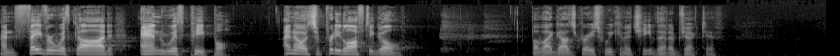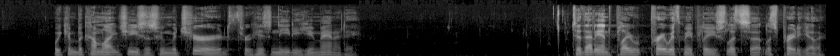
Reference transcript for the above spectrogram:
and favor with God and with people. I know it's a pretty lofty goal. But by God's grace, we can achieve that objective. We can become like Jesus, who matured through his needy humanity. To that end, play, pray with me, please. Let's, uh, let's pray together.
